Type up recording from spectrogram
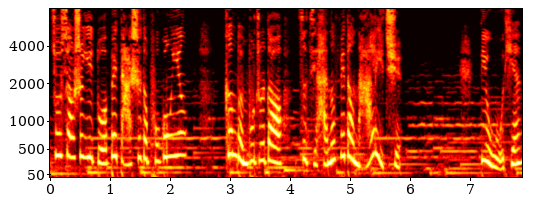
就像是一朵被打湿的蒲公英，根本不知道自己还能飞到哪里去。第五天，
